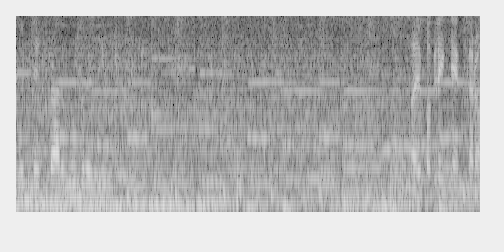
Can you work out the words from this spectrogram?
विंटेज कार घूम रही है। और पब्लिक चेक करो।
